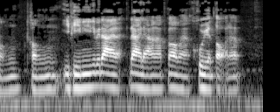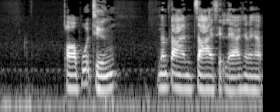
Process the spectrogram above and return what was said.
ของของอีพีนี้ไม่ได้ได้แล้วนะครับ ก็มาคุยกันต่อนะครับ พอพูดถึงน้ำตาลทรายเสร็จแล้วใช่ไหมครับ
